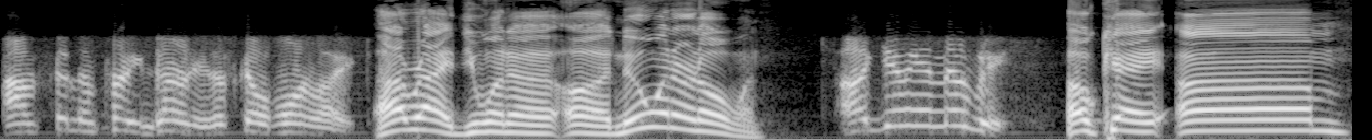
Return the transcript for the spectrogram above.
I'm feeling pretty dirty. Let's go Horn Lake. All right. You want a, a new one or an old one? Uh, give me a newbie. Okay, um...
